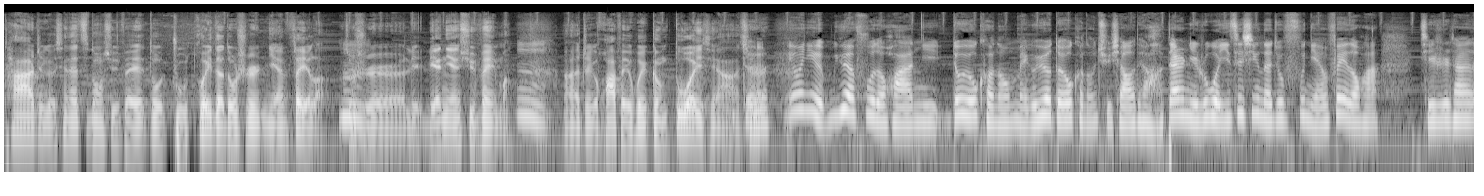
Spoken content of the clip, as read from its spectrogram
它这个现在自动续费都主推的都是年费了，就是连连年续费嘛。嗯。啊，这个花费会更多一些啊。其实，因为你月付的话，你都有可能每个月都有可能取消掉。但是你如果一次性的就付年费的话。其实它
